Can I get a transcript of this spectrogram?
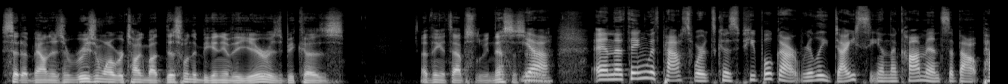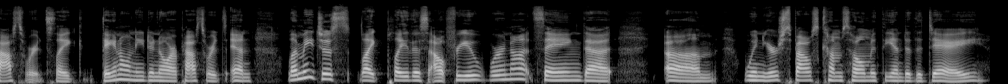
set up boundaries. And the reason why we're talking about this one at the beginning of the year is because I think it's absolutely necessary. Yeah. And the thing with passwords, because people got really dicey in the comments about passwords. Like, they don't need to know our passwords. And let me just like play this out for you. We're not saying that um, when your spouse comes home at the end of the day,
